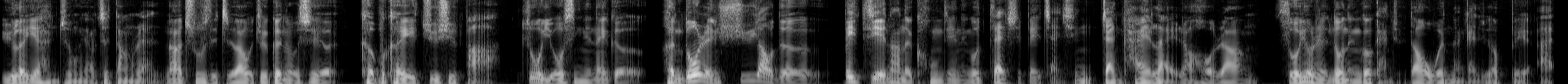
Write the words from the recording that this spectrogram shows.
娱乐也很重要，这当然。那除此之外，我觉得更多是可不可以继续把做游行的那个很多人需要的。被接纳的空间能够再次被展现展开来，然后让所有人都能够感觉到温暖，感觉到被爱。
